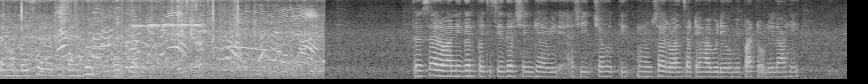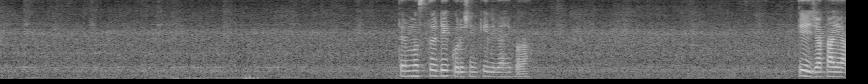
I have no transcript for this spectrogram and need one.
तर मुंबई सर्व ठिकाणी भरपूर गर्दी आहे. तर सर्वांनी गणपतीचे दर्शन घ्यावे अशी इच्छा होती. म्हणून सर्वांसाठी हा व्हिडिओ मी पाठवलेला आहे. तर मस्त डेकोरेशन केलेलं आहे बघा. तेजा काया.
